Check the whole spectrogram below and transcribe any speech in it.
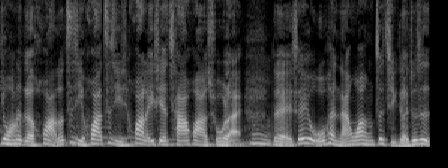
用那个画，都自己画，自己画了一些插画出来，嗯，对，所以我很难忘这几个，就是。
